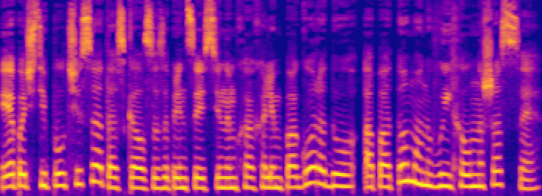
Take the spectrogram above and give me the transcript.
Я почти полчаса таскался за принцессиным хахалем по городу, а потом он выехал на шоссе.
